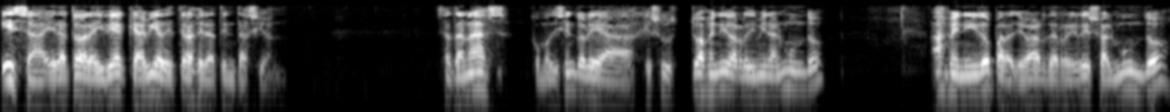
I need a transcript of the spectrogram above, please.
esa era toda la idea que había detrás de la tentación. Satanás, como diciéndole a Jesús, tú has venido a redimir al mundo, has venido para llevar de regreso al mundo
